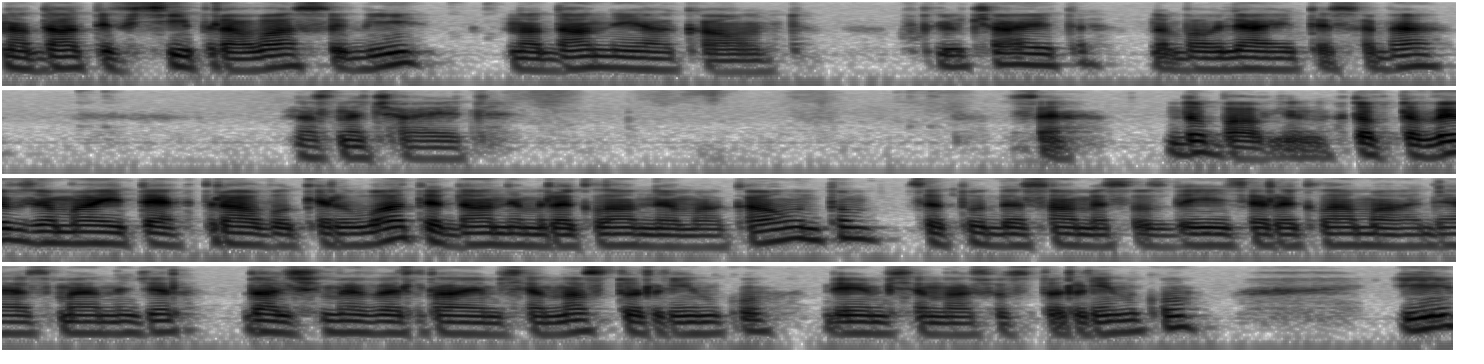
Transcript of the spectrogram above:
надати всі права собі на даний аккаунт. Включаєте, додаєте себе, назначаєте. Все, добавлено. Тобто ви вже маєте право керувати даним рекламним аккаунтом. Це тут, де саме создається реклама ADS Manager. Далі ми вертаємося на сторінку, дивимося нашу сторінку і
